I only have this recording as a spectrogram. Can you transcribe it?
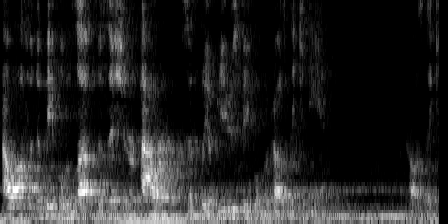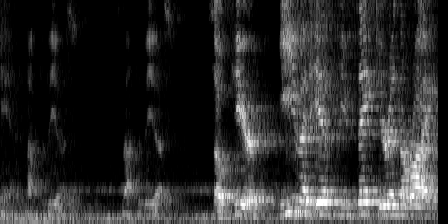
How often do people who love position or power simply abuse people because they can? Because they can, not to be us. It's not to be us. So here, even if you think you're in the right,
